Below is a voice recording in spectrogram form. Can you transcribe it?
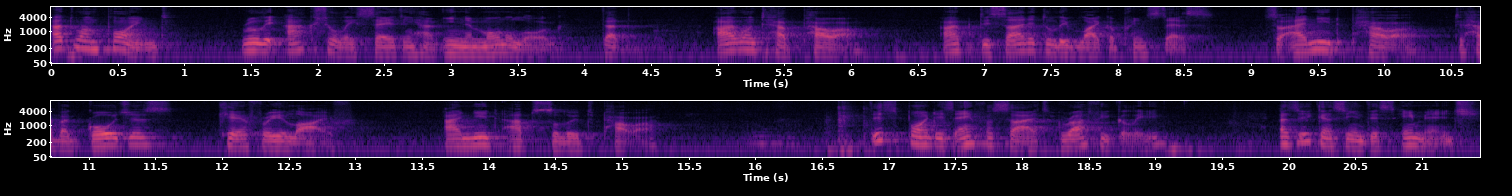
At one point, Ruli actually says in her inner monologue that I want to have power. I've decided to live like a princess, so I need power to have a gorgeous, carefree life. I need absolute power. This point is emphasized graphically. As you can see in this image,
